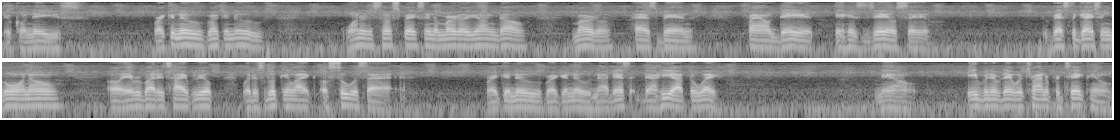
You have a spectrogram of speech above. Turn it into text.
if Cornelius. Breaking news, breaking news. One of the suspects in the murder of Young Dolph murder has been found dead in his jail cell. Investigation going on. Uh, everybody type lip, but it's looking like a suicide. Breaking news, breaking news. Now that's now he out the way. Now, even if they was trying to protect him,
